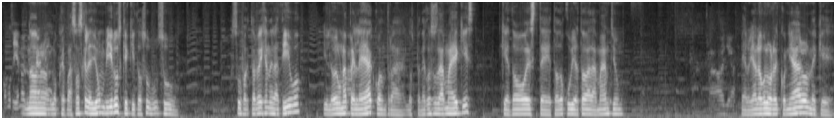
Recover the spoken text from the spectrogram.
¿Cómo se llama? el No, no, cráneo? lo que pasó es que le dio un virus que quitó su, su, su factor regenerativo. Y luego en una pelea contra los pendejos de Arma X, quedó este todo cubierto de adamantium. Ah. Pero ya luego lo reconearon de que,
